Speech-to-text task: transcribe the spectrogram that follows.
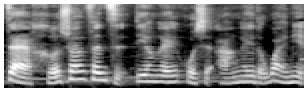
在核酸分子 DNA 或是 RNA 的外面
